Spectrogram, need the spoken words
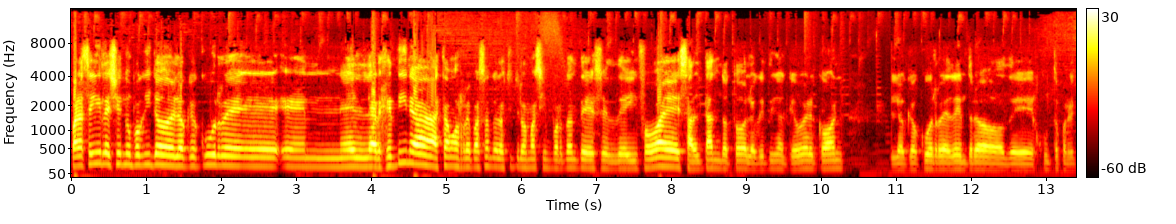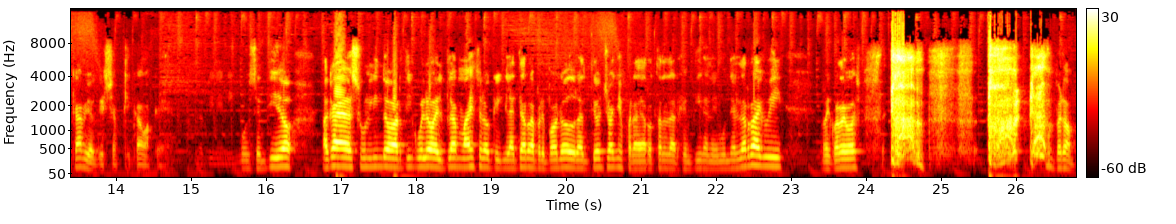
Para seguir leyendo un poquito de lo que ocurre en el Argentina, estamos repasando los títulos más importantes de Infobae, saltando todo lo que tenga que ver con lo que ocurre dentro de Juntos por el Cambio, que ya explicamos que no tiene ningún sentido. Acá es un lindo artículo, el plan maestro que Inglaterra preparó durante ocho años para derrotar a la Argentina en el Mundial de Rugby. Recordemos, perdón,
